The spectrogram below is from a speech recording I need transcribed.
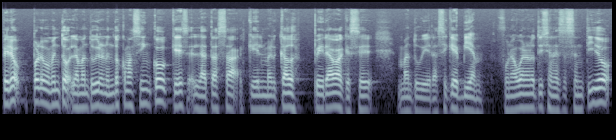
pero por el momento la mantuvieron en 2,5, que es la tasa que el mercado esperaba que se mantuviera. Así que bien, fue una buena noticia en ese sentido.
